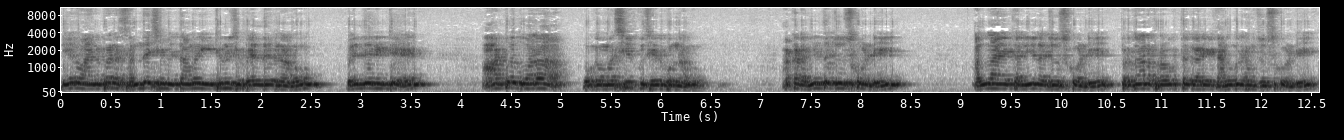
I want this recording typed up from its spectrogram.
నేను ఆయన సందేశం ఇద్దామని ఇంటి నుంచి బయలుదేరినాను బయలుదేరింటే ఆటో ద్వారా ఒక మసీద్కు చేరుకున్నాను అక్కడ వింత చూసుకోండి అల్లా యొక్క లీల చూసుకోండి ప్రధాన ప్రవక్త గారి యొక్క అనుగ్రహం చూసుకోండి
